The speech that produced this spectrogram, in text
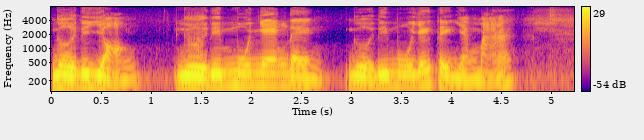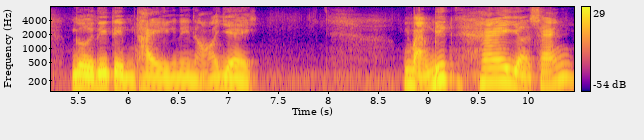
người đi dọn, người đi mua nhang đèn, người đi mua giấy tiền vàng mã người đi tìm thầy này nọ về. Bạn biết 2 giờ sáng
